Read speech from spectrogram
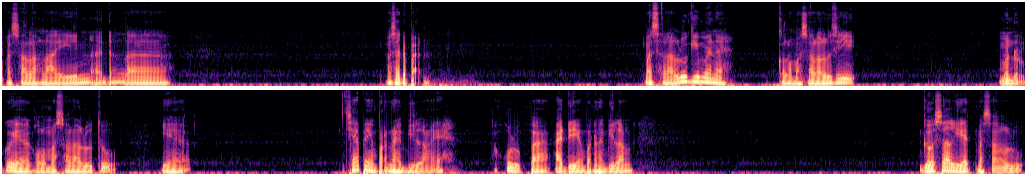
Masalah lain adalah masa depan. Masa lalu gimana? Kalau masa lalu sih menurutku ya kalau masa lalu tuh ya siapa yang pernah bilang ya? Aku lupa, ada yang pernah bilang gak usah lihat masa lalu,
